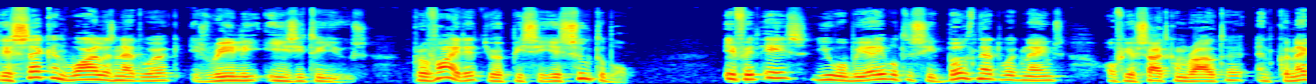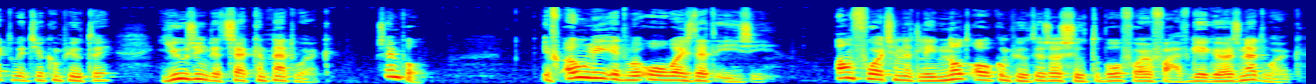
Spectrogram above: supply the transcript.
This second wireless network is really easy to use, provided your PC is suitable. If it is, you will be able to see both network names of your Sitecom router and connect with your computer using that second network. Simple. If only it were always that easy. Unfortunately, not all computers are suitable for a 5 GHz network.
